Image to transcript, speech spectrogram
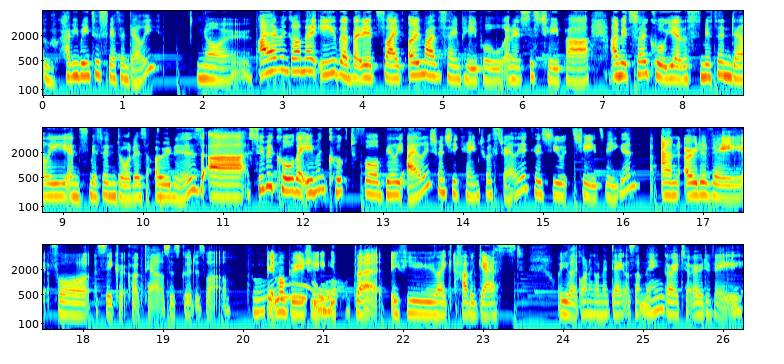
ooh, have you been to Smith and Deli? No. I haven't gone there either, but it's like owned by the same people and it's just cheaper. Um, it's so cool. Yeah, the Smith and Deli and Smith and Daughters owners are super cool. They even cooked for Billie Eilish when she came to Australia because she she eats vegan. And Eau de Vie for secret cocktails is good as well. Bit more bougie, but if you like have a guest or you like want to go on a date or something, go to Eau de Vie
